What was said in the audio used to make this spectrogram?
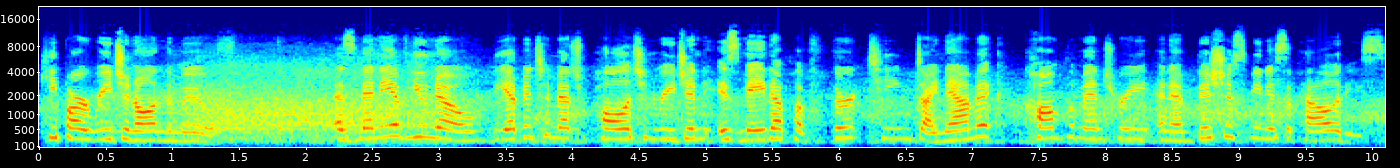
keep our region on the move. As many of you know, the Edmonton Metropolitan Region is made up of 13 dynamic, complementary, and ambitious municipalities.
